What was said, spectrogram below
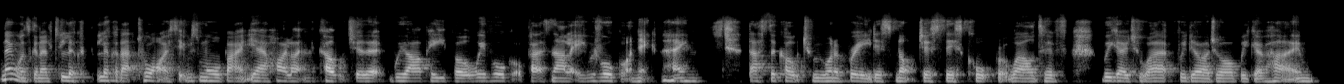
no one's going to look look at that twice. It was more about yeah, highlighting the culture that we are people. We've all got a personality. We've all got a nickname. That's the culture we want to breed. It's not just this corporate world of we go to work, we do our job, we go home,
